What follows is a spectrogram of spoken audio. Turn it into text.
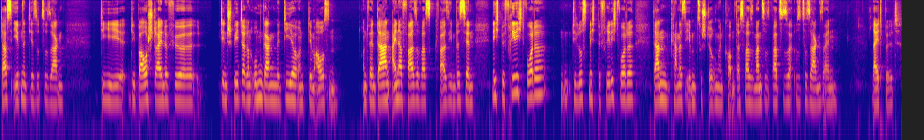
das ebnet dir sozusagen die, die Bausteine für den späteren Umgang mit dir und dem Außen. Und wenn da in einer Phase was quasi ein bisschen nicht befriedigt wurde, die Lust nicht befriedigt wurde, dann kann es eben zu Störungen kommen. Das war, war sozusagen sein Leitbild.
